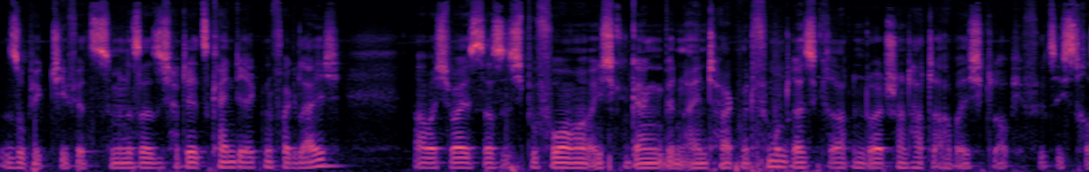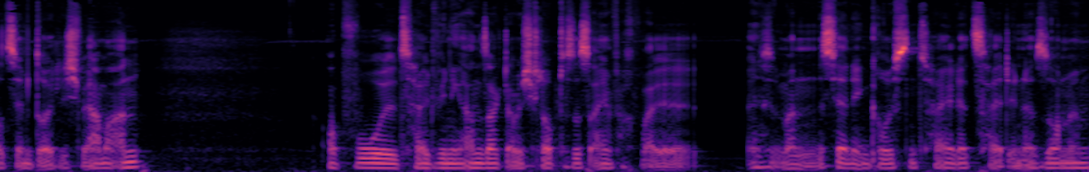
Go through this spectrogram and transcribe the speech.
Subjektiv jetzt zumindest. Also ich hatte jetzt keinen direkten Vergleich, aber ich weiß, dass ich, bevor ich gegangen bin, einen Tag mit 35 Grad in Deutschland hatte, aber ich glaube, hier fühlt es sich trotzdem deutlich wärmer an obwohl es halt weniger ansagt, aber ich glaube, das ist einfach, weil man ist ja den größten Teil der Zeit in der Sonne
